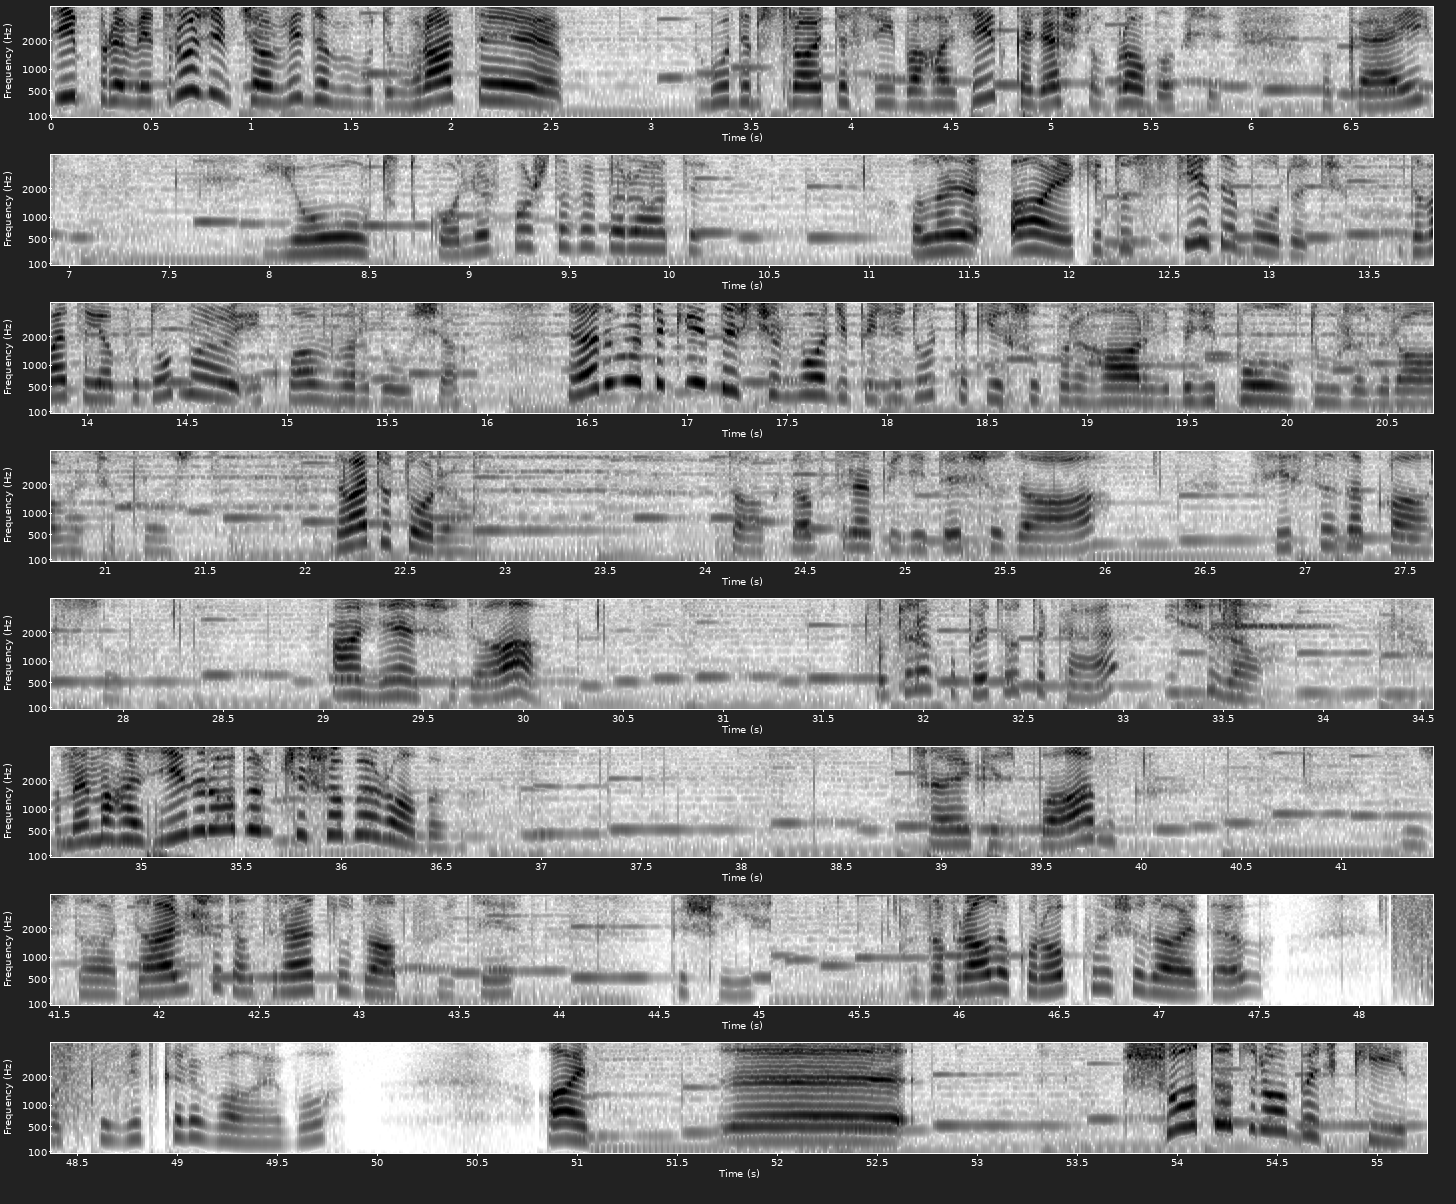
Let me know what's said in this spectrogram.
Всім привіт, друзі! В цьому відео ми будемо грати. Будемо строїти свій магазин, звісно, в Роблоксі. Окей. Йоу, тут колір можна вибирати. Але. А, які тут стіни будуть? Давайте я подумаю і к вам вернуся. Ну, я думаю, такі десь червоні підійдуть, такі супер гарні. Мені пол дуже нравиться просто. Давай туторіал. Так, нам треба підійти сюди. Сісти за касу. А, ні, сюди. Тут треба купити отаке і сюди. А ми магазин робимо чи що ми робимо? Це якийсь банк. Не знаю. Далі нам треба туди піти. Пішли. Забрали коробку і сюди йдемо. От відкриваємо. Ай. Е... Що тут робить кіт?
